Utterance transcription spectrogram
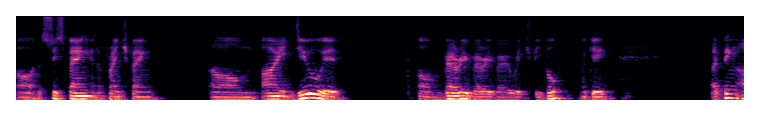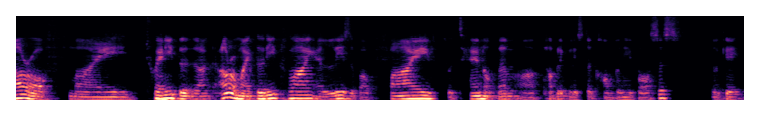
uh, the Swiss bank and the French bank. Um, I deal with um, very, very, very rich people, okay? I think out of my 20, uh, out of my 30 clients, at least about five to 10 of them are public listed company bosses. Okay.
